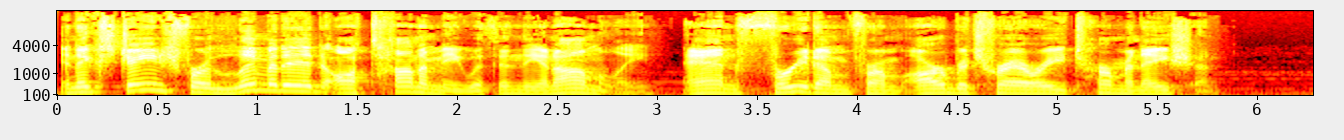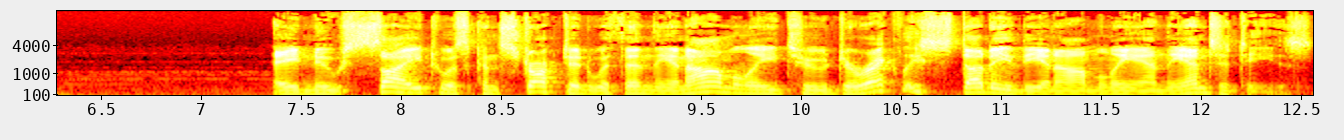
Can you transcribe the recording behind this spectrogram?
in exchange for limited autonomy within the anomaly and freedom from arbitrary termination. A new site was constructed within the anomaly to directly study the anomaly and the entities,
